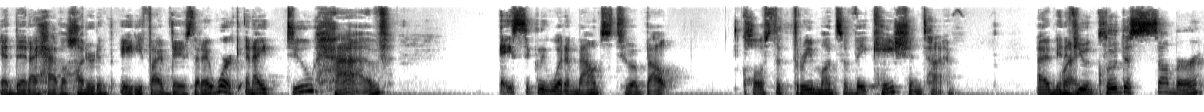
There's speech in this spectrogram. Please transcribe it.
and then I have 185 days that I work, and I do have basically what amounts to about close to three months of vacation time. I mean, right. if you include the summer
